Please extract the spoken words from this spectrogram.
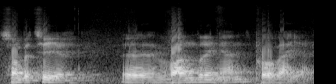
som betyr eh, vandringen på veien.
